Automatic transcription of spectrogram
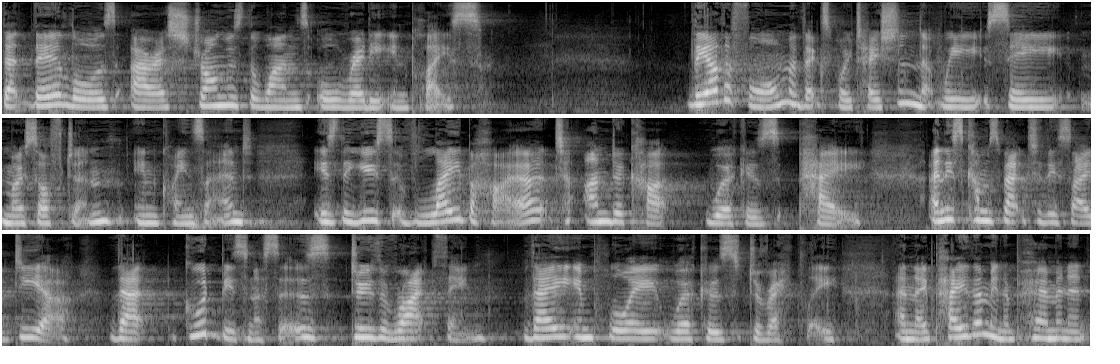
that their laws are as strong as the ones already in place. The other form of exploitation that we see most often in Queensland is the use of labour hire to undercut workers' pay. And this comes back to this idea that good businesses do the right thing they employ workers directly and they pay them in a permanent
